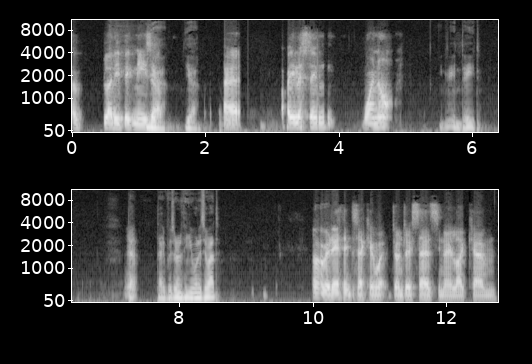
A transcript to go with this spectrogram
a bloody big knees Yeah, up. yeah, Uh, are you listening? Why not? indeed. Dave, was there anything you wanted to add? Not really. I think to echo what John Joe says, you know, like, um,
